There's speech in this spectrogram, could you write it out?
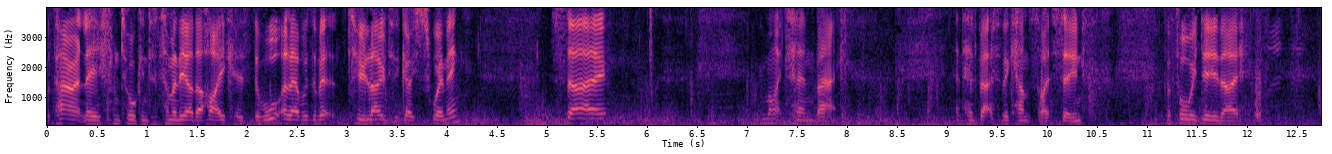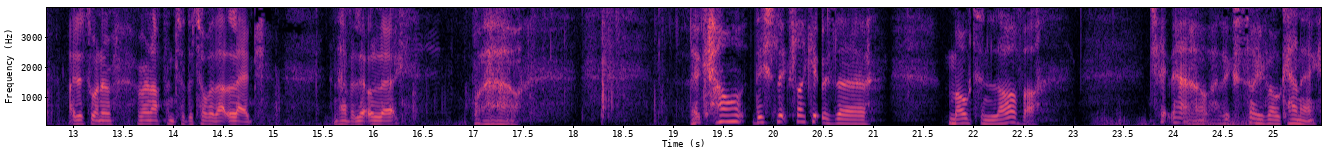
apparently from talking to some of the other hikers, the water level's a bit too low to go swimming. So we might turn back and head back to the campsite soon. Before we do though, I just want to run up onto the top of that ledge and have a little look. Wow. Look how this looks like it was a uh, molten lava. Check that out, it looks so volcanic.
